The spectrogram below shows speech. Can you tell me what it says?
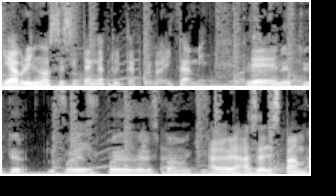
Y Abril no sé si tenga Twitter, pero ahí también. Si tienes Twitter, lo puedes, puedes hacer spam aquí. a ver, haz el spam.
